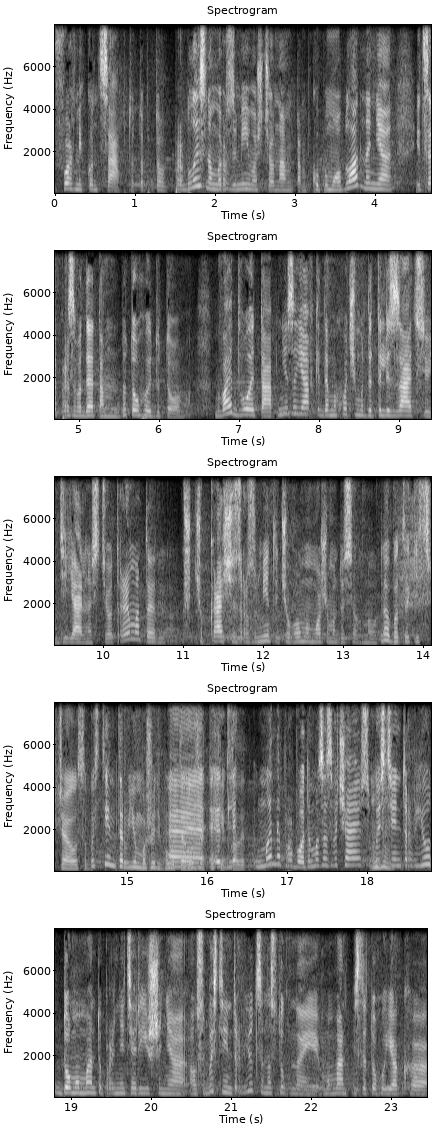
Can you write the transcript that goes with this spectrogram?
в формі концепту. Тобто, приблизно ми розуміємо, що нам там купимо обладнання, і це призведе там до того і до того. Бувають двоетапні заявки, де ми хочемо деталізацію діяльності отримати, щоб краще зрозуміти, чого ми можемо досягнути. Ну, бо це якісь ще особисті інтерв'ю можуть бути е, вже такі. Для... Коли... Ми не проводимо зазвичай особисті uh інтерв'ю до моменту прийняття рішення. Особисті інтерв'ю це наступний момент після того, як е,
